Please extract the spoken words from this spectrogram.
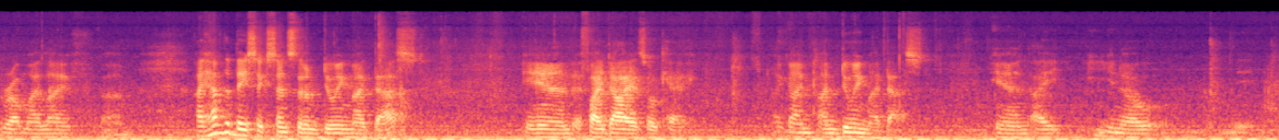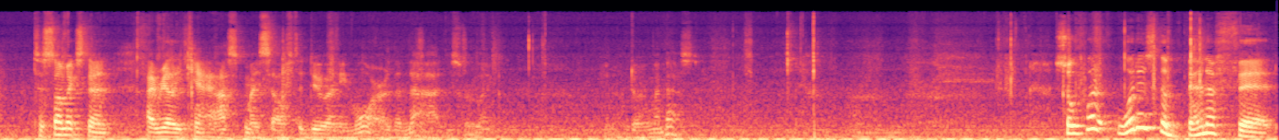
throughout my life. Um, I have the basic sense that I'm doing my best, and if I die, it's okay. I'm, I'm doing my best. And I, you know, to some extent, I really can't ask myself to do any more than that. Sort of like, you know, I'm doing my best. So what what is the benefit?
